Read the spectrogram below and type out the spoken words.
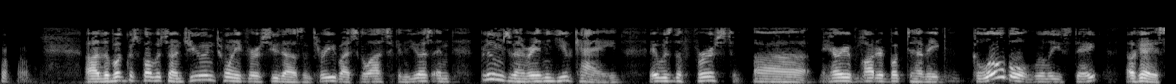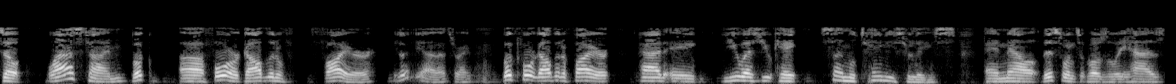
Uh, the book was published on June 21st, 2003 by Scholastic in the US and Bloomsbury in the UK. It was the first uh, Harry Potter book to have a global release date. Okay, so last time, book uh, 4, Goblet of Fire? Yeah, that's right. Book 4, Goblet of Fire, had a US UK simultaneous release, and now this one supposedly has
